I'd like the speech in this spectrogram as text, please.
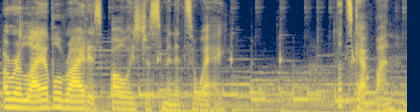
A reliable ride is always just minutes away. Let's get one.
